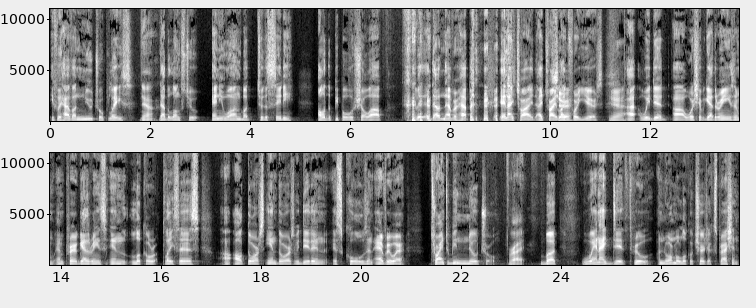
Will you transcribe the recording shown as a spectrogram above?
if we have a neutral place yeah. that belongs to anyone but to the city, all the people will show up. That that would never happen. and I tried. I tried Sure. like for years. Yeah. I, we did uh, worship gatherings and, and prayer gatherings in local places, uh, outdoors, indoors. We did in schools and everywhere, trying to be neutral. Right. But when I did through a normal local church expression,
